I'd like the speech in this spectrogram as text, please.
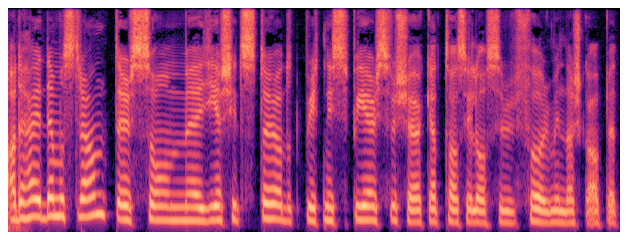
Ja, det här är demonstranter som eh, ger sitt stöd åt Britney Spears försök att ta sig loss ur förmyndarskapet.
